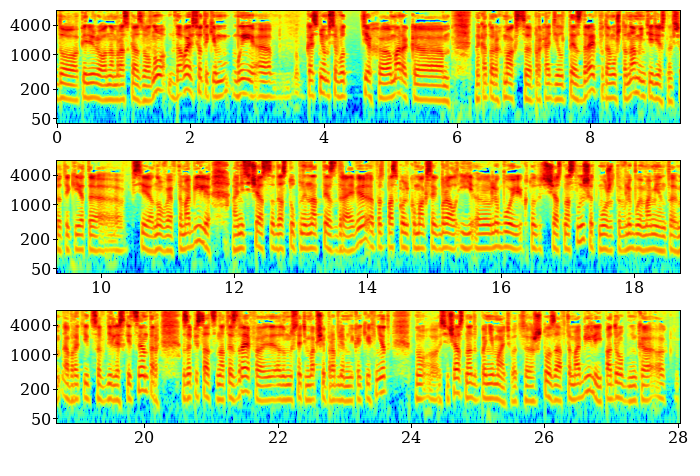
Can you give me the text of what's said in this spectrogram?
до перерыва нам рассказывал. Ну, давай все-таки мы коснемся вот тех марок, на которых Макс проходил тест-драйв, потому что нам интересно все-таки это все новые автомобили. Они сейчас доступны на тест-драйве, поскольку Макс их брал, и любой, кто сейчас нас слышит, может в любой момент обратиться в дилерский центр, записаться на тест-драйв. Я думаю, с этим вообще проблем никаких нет. Но э, сейчас надо понимать, вот э, что за автомобили, и подробненько э,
